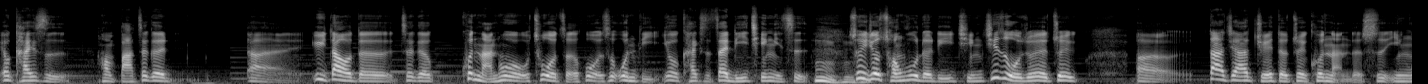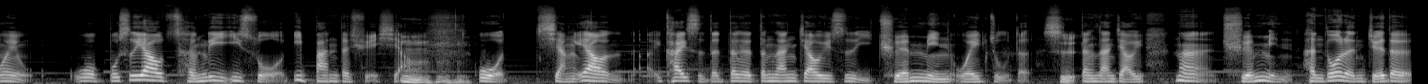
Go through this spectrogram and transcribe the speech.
又开始。好，把这个呃遇到的这个困难或挫折或者是问题，又开始再厘清一次。嗯，所以就重复的厘清。其实我觉得最呃大家觉得最困难的是，因为我不是要成立一所一般的学校，我。想要一开始的这个登山教育是以全民为主的，是登山教育。那全民很多人觉得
